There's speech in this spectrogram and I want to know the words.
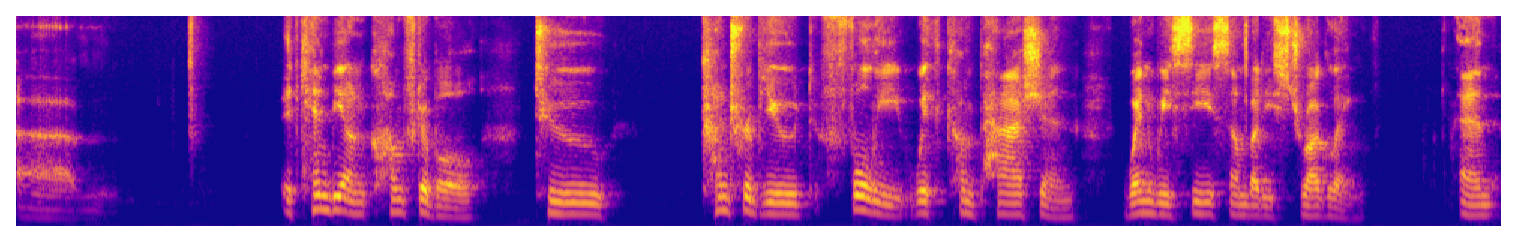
um, it can be uncomfortable to contribute fully with compassion when we see somebody struggling. And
